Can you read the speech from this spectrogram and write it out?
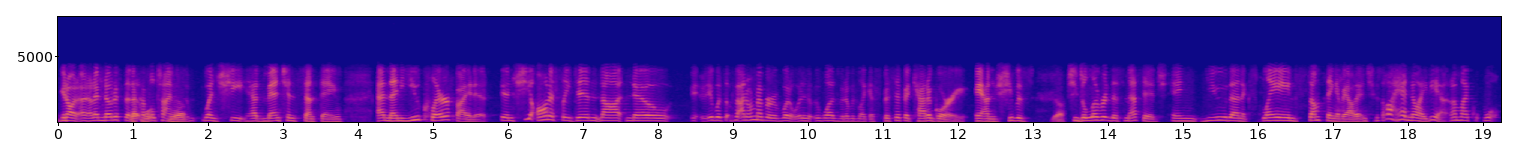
You know, and I've noticed that, a couple will- times yeah. when she had mentioned something, and then you clarified it, and she honestly did not know. It, was I don't remember what it, was, but it was like a specific category, and she was Yeah. she delivered this message, and you then explained something about it, and she goes, "Oh, I had no idea," and I'm like, "Well."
